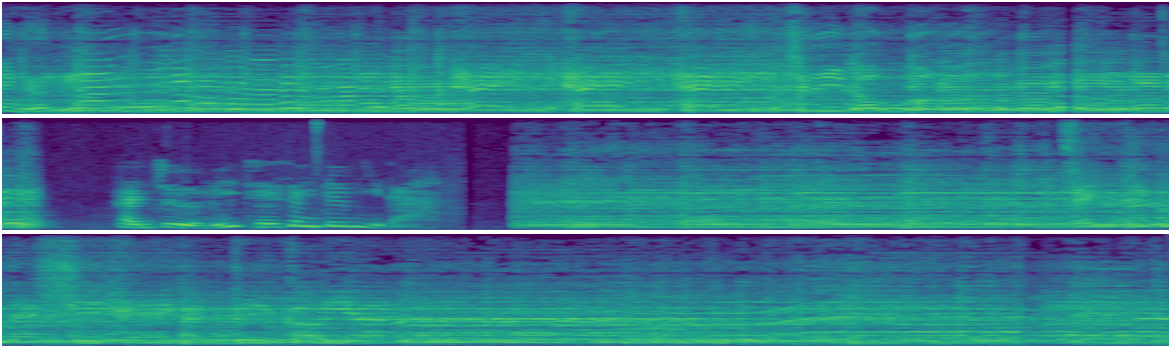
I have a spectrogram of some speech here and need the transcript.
인생은 헤이 헤이 헤이 즐거워 반주음이 재생됩니다.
